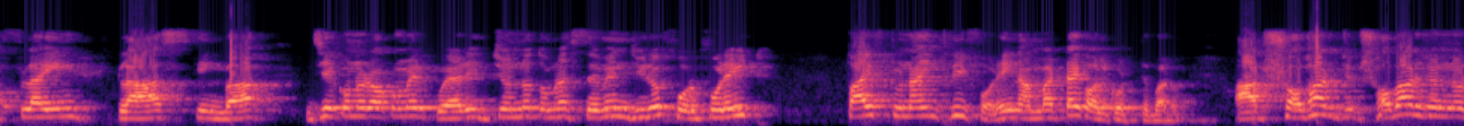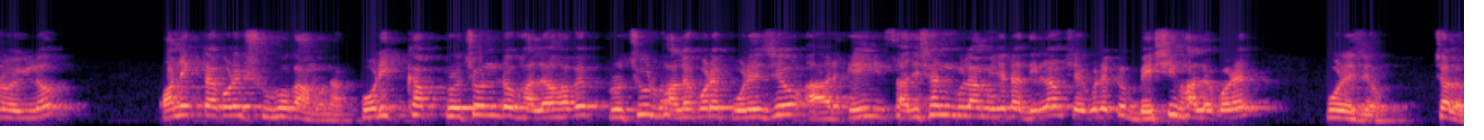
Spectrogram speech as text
অফলাইন ক্লাস কিংবা যে কোনো রকমের কোয়ারির জন্য তোমরা seven zero four four eight five two nine three four এই নাম্বারটায় কল করতে পারো। আর সবার সবার জন্য রইল অনেকটা করে শুভকামনা। পরীক্ষা প্রচণ্ড ভালো হবে, প্রচুর ভালো করে পড়ে যেও, আর এই সাজেশনগুলো আমি যেটা দিলাম সেগুলো একটু বেশি ভালো করে পড়ে যেও। চলো,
